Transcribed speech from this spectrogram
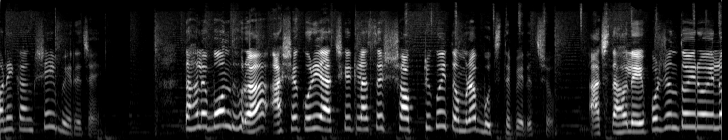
অনেকাংশেই বেড়ে যায়। তাহলে বন্ধুরা, আশা করি আজকের ক্লাসের সবটুকুই তোমরা বুঝতে পেরেছ। আজ তাহলে এই পর্যন্তই রইল।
